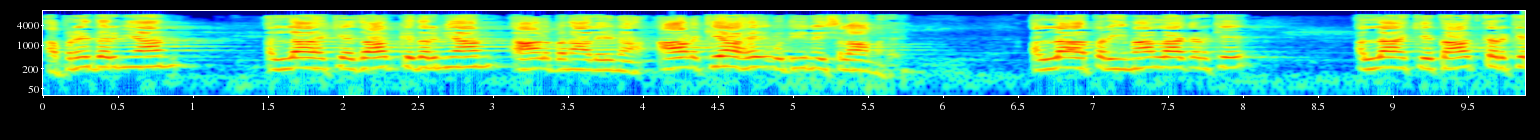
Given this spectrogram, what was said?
اپنے درمیان، اللہ کے عذاب کے درمیان آڑ بنا لینا۔ آڑ کیا ہے؟ وہ دین اسلام ہے۔ اللہ پر ایمان لا کر کے، اللہ کی اطاعت کر کے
